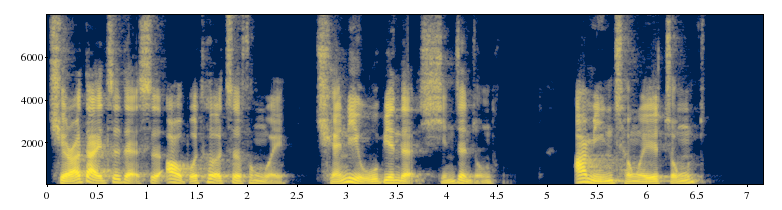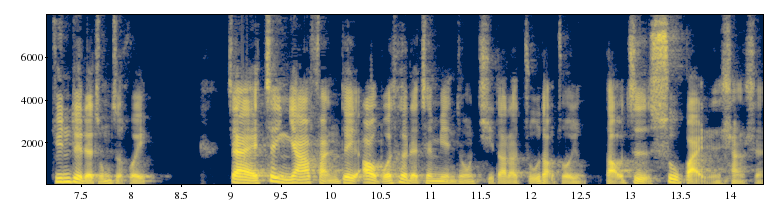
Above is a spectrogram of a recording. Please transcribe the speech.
取而代之的是奥伯特自封为权力无边的行政总统。阿明成为总军队的总指挥，在镇压反对奥伯特的政变中起到了主导作用，导致数百人丧生。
